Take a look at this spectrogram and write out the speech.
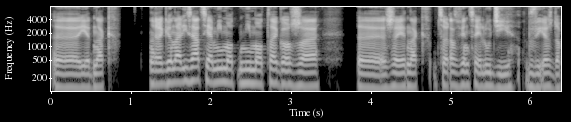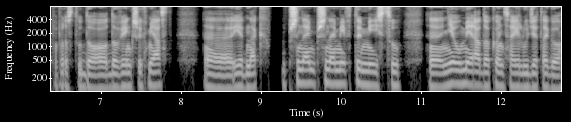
e, jednak regionalizacja mimo, mimo tego, że e, że jednak coraz więcej ludzi wyjeżdża po prostu do, do większych miast, jednak przynajmniej, przynajmniej w tym miejscu nie umiera do końca i ludzie tego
